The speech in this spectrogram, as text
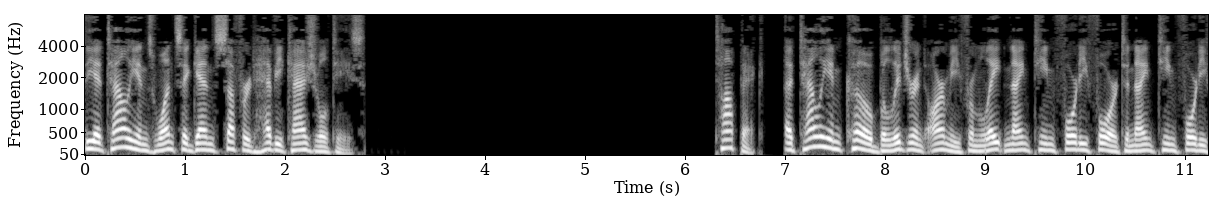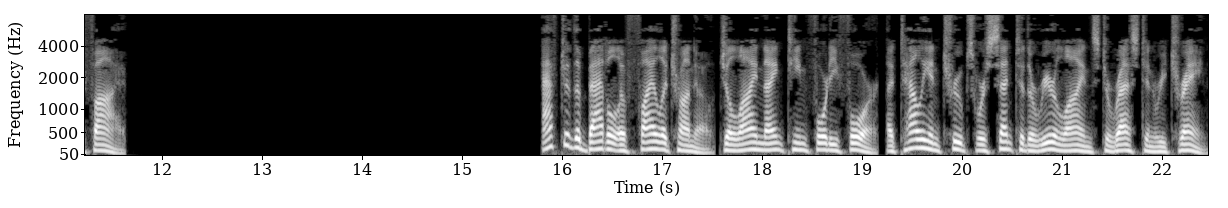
The Italians once again suffered heavy casualties. Italian co-belligerent army from late 1944 to 1945 After the Battle of Filotrano July 1944, Italian troops were sent to the rear lines to rest and retrain.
